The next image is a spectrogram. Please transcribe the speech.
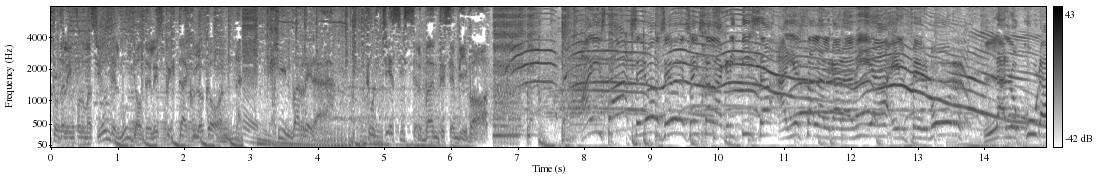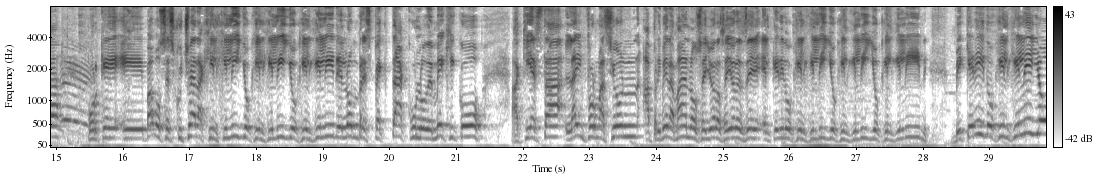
Toda la información del mundo del espectáculo con Gil Barrera, con Jesse Cervantes en vivo. Ahí está, señoras, señores, ahí está la gritiza, ahí está la algarabía, el fervor, la locura, porque eh, vamos a escuchar a Gilgilillo, Gilgilillo, Gilgilín, el hombre espectáculo de México. Aquí está la información a primera mano, señoras, señores, de el querido Gilgilillo, Gilgilillo, Gilgilín. Mi querido Gilgilillo,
